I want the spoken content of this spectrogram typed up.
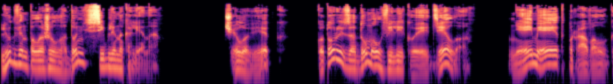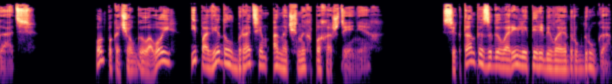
Людвин положил ладонь Сибле на колено. «Человек, который задумал великое дело, не имеет права лгать. Он покачал головой и поведал братьям о ночных похождениях. Сектанты заговорили, перебивая друг друга.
